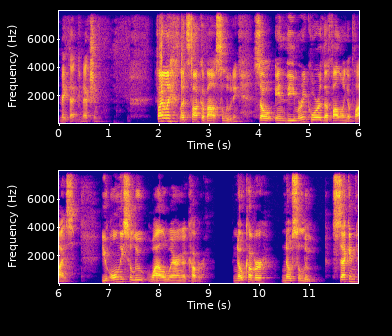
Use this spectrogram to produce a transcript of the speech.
make that connection. Finally, let's talk about saluting. So, in the Marine Corps, the following applies you only salute while wearing a cover. No cover, no salute. Second,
